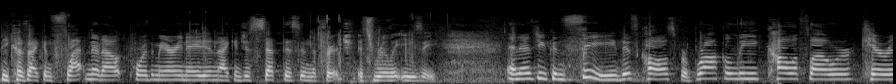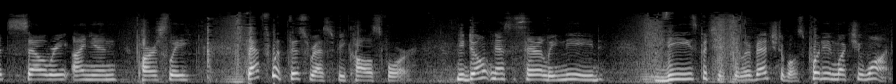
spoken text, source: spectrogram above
because I can flatten it out, pour the marinade in, and I can just set this in the fridge. It's really easy. And as you can see, this calls for broccoli, cauliflower, carrots, celery, onion, parsley. That's what this recipe calls for. You don't necessarily need these particular vegetables. Put in what you want.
